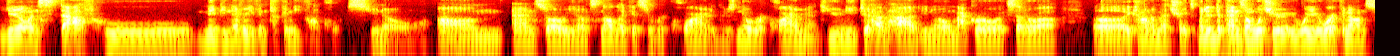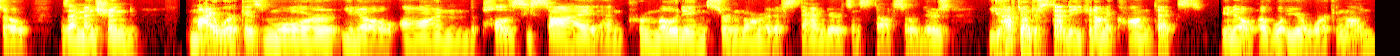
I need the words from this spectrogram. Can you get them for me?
you know, and staff who maybe never even took an econ course, you know. Um, and so, you know, it's not like it's a requirement, there's no requirement. You need to have had, you know, macro, et cetera, uh, econometrics, but it depends on what you're, what you're working on. So as I mentioned, my work is more, you know, on the policy side and promoting certain normative standards and stuff. So there's, you have to understand the economic context, you know, of what you're working on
